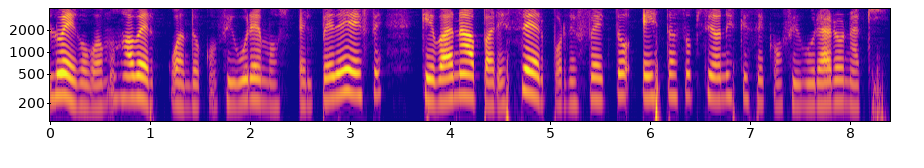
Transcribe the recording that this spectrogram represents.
Luego vamos a ver cuando configuremos el PDF que van a aparecer por defecto estas opciones que se configuraron aquí.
